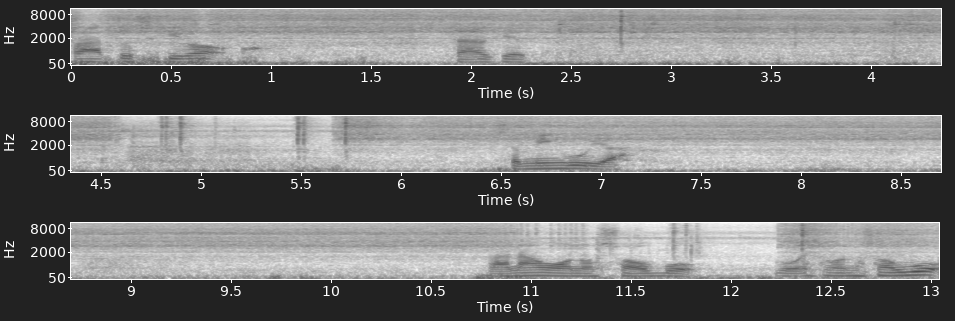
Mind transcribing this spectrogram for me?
100 kilo target. Seminggu ya. Karena Wonosobo gue Wonosobo.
